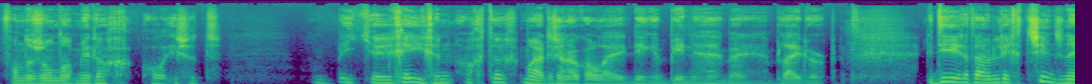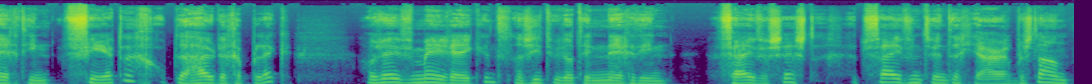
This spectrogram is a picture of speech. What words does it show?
van de zondagmiddag. Al is het een beetje regenachtig, maar er zijn ook allerlei dingen binnen hè, bij Blijdorp. De dierentuin ligt sinds 1940 op de huidige plek. Als u even meerekent, dan ziet u dat in 1965 het 25-jarig bestaan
